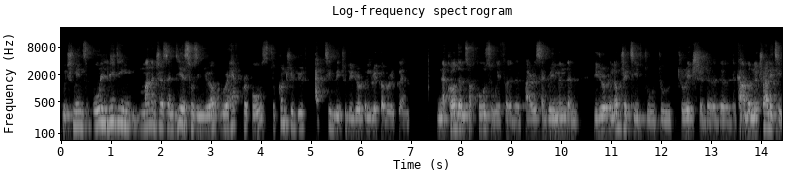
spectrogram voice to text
which means all leading managers and DSOs in Europe will have proposed to contribute actively to the European Recovery Plan, in accordance, of course, with uh, the Paris Agreement and the European objective to, to, to reach the, the, the carbon neutrality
